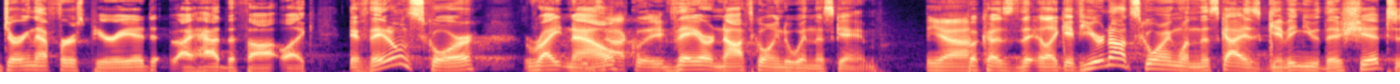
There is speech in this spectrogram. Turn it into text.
during that first period, I had the thought like if they don't score right now, Exactly. they are not going to win this game. Yeah. because they, like if you're not scoring when this guy is giving you this shit,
